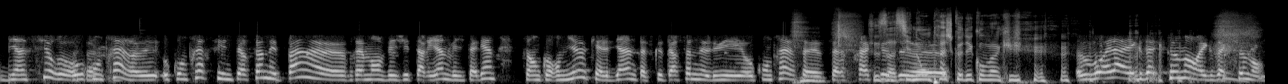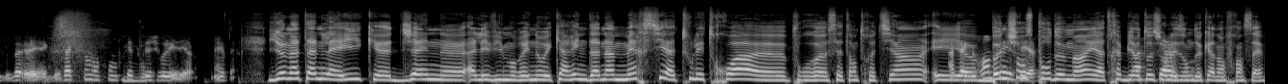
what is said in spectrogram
Bien sûr, au contraire, euh, au contraire, si une personne n'est pas euh, vraiment végétarienne, végétalienne, c'est encore mieux qu'elle vienne parce que personne ne lui, au contraire, ça, ça fera que. C'est ça. Sinon, on prêche que des convaincus. voilà, exactement, exactement, exactement compris ce que je voulais dire. Eh ben. Jonathan Laïc, Jen Alevi Moreno et Karine Dana, merci à tous les trois euh, pour cet entretien et bonne chance pour demain et à très bientôt sur les ondes de Cannes en français.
